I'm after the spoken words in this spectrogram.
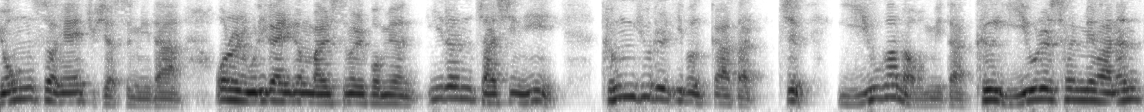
용서해 주셨습니다. 오늘 우리가 읽은 말씀을 보면 이런 자신이 긍휼을 입은 까닭, 즉 이유가 나옵니다. 그 이유를 설명하는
